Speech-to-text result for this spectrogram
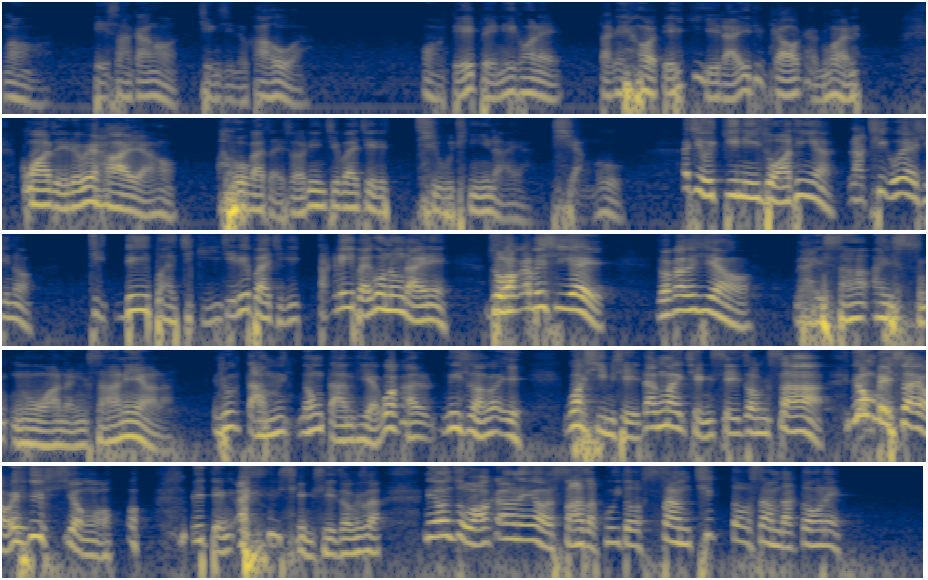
哦，第三天吼，精神就较好啊。哦，第一遍迄款咧，逐个吼第一期来一定甲我共款，寒者咧要害啊吼。好个在说，恁即摆即个秋天来啊，上好。啊，就今年热天啊，六七月诶时喏，一礼拜一期，一礼拜一期，逐礼拜阮拢来呢，热到要死诶，热到要死哦。来衫爱换两三领啦，拢淡拢淡去啊。我甲秘书长讲，诶，我是毋是当卖穿西装衫？用袂使哦，翕相哦，一定爱穿西装衫。你讲热工呢哦，三十几度，三七度、三六度呢，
